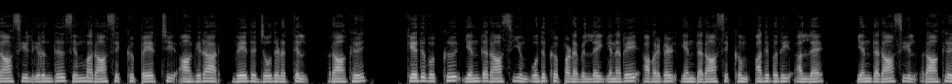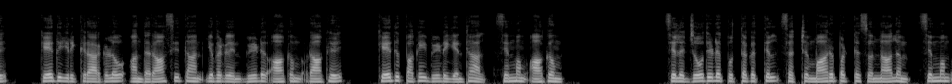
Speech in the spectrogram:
ராசியில் இருந்து சிம்ம ராசிக்கு பெயர்ச்சி ஆகிறார். வேத ஜோதிடத்தில் ராகு கேதுவுக்கு எந்த ராசியும் ஒதுக்கப்படவில்லை எனவே அவர்கள் எந்த ராசிக்கும் அதிபதி அல்ல. எந்த ராசியில் ராகு கேது இருக்கிறார்களோ அந்த ராசிதான் இவர்களின் வீடு ஆகும். ராகு கேது பகை வீடு என்றால் சிம்மம் ஆகும். சில ஜோதிட புத்தகத்தில் சற்று மாறுபட்டு சொன்னாலும் சிம்மம்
